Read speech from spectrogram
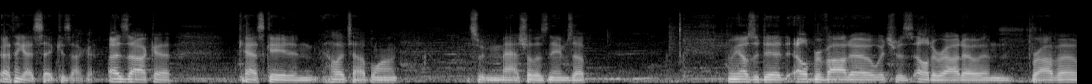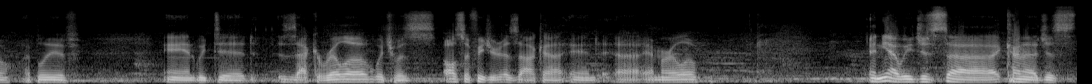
I think I said Kazaka, Azacca, Cascade, and Hallertau Blanc. So we mashed all those names up. And we also did El Bravado, which was El Dorado and Bravo, I believe. And we did Zaccarillo, which was also featured Azacca and uh, Amarillo. And yeah, we just uh, kind of just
